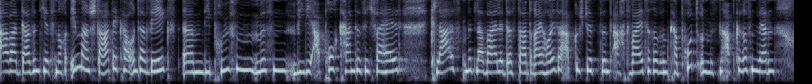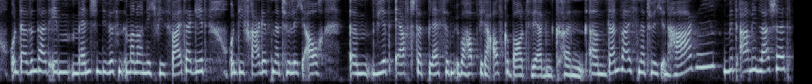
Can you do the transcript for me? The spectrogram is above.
aber da sind jetzt noch immer Statiker unterwegs, ähm, die prüfen müssen, wie die Abbruchkante sich verhält. Klar ist mittlerweile, dass da drei Häuser abgestürzt sind, acht weitere sind kaputt und müssen abgerissen werden. Und da sind halt eben Menschen, die wissen immer noch nicht, wie es weitergeht. Und die Frage ist natürlich auch, ähm, wird Erftstadt Blessem überhaupt wieder aufgebaut werden können? Ähm, dann war ich natürlich in Hagen mit Armin Laschet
